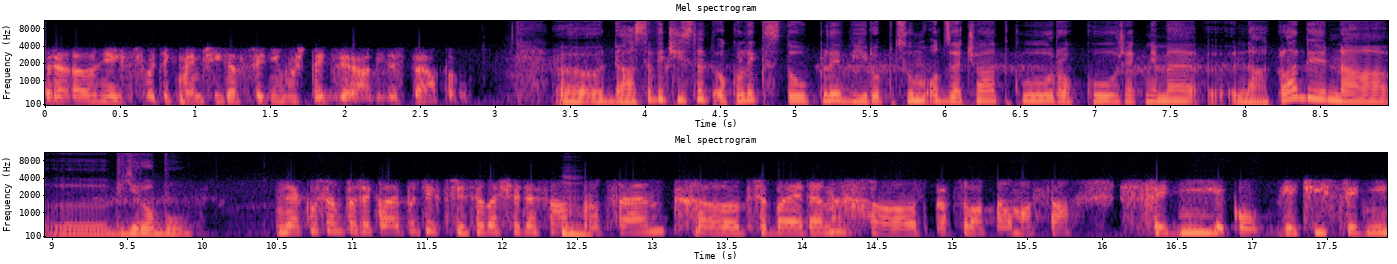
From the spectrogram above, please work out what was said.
Řada z nich, třeba těch menších a středních, už teď vyrábí ze ztrátou. Eh, dá se vyčíslit, o kolik stouply výrobcům od začátku roku, řekněme, náklady na eh, výrobu? No, jak už jsem to řekla, je to těch 30 až 60 hmm. Třeba jeden uh, zpracovatel masa, střední, jako větší střední,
